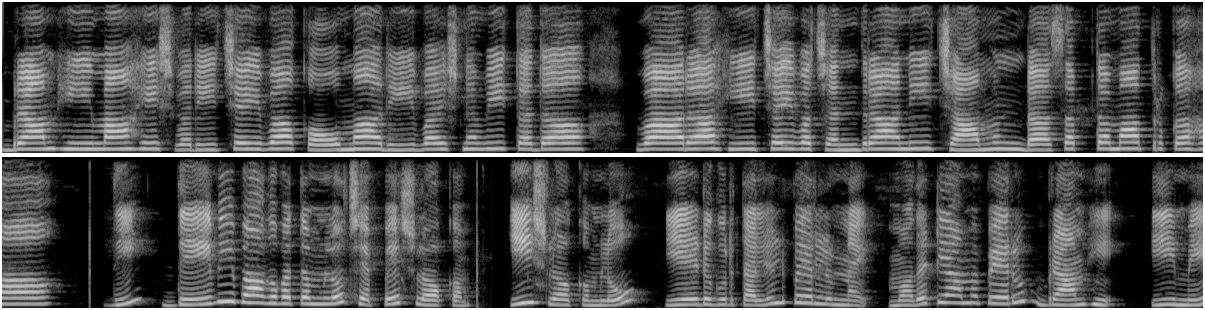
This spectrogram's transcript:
బ్రాహ్మీ మాహేశ్వరి చైవ కౌమారి వైష్ణవి తదా వారాహి చైవ చంద్రాని చాముండ సప్తమాతృక. ఇది దేవి భాగవతంలో చెప్పే శ్లోకం. ఈ శ్లోకంలో ఏడుగురు తల్లుల పేర్లున్నాయి. మొదటి ఆమె పేరు బ్రాహ్మి. ఈమె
